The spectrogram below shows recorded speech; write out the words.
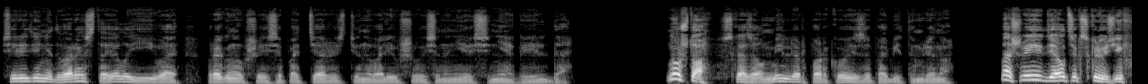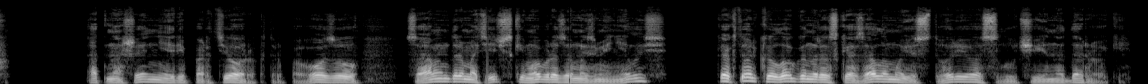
В середине двора стояла ива, прогнувшаяся под тяжестью навалившегося на нее снега и льда. — Ну что, — сказал Миллер, паркуясь за побитым Рено, — пошли делать эксклюзив. Отношение репортера к труповозу самым драматическим образом изменилось, как только Логан рассказал ему историю о случае на дороге.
